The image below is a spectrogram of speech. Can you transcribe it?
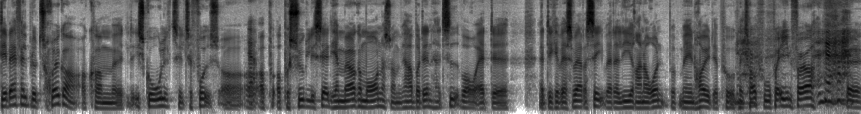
det er i hvert fald blevet tryggere at komme øh, i skole til, til fods og, Ja. ja. og, og, på- og på cykel. Især de her mørke morgener, som vi har på den her tid, hvor at, øh, at det kan være svært at se, hvad der lige render rundt med en højde på, med tophue på 1,40 øh,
